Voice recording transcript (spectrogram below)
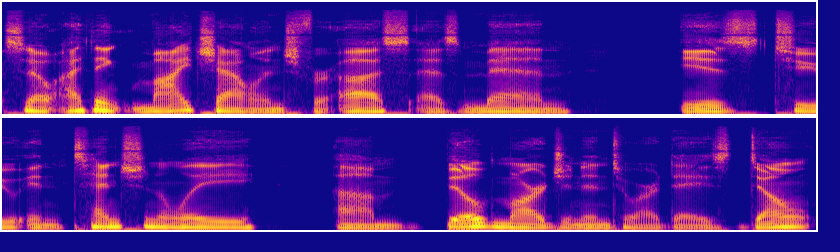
so I think my challenge for us as men is to intentionally um, build margin into our days. Don't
